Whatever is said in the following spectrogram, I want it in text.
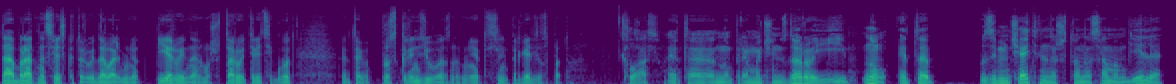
Та обратная связь, которую вы давали мне вот первый, наверное, может, второй, третий год, это просто грандиозно. Мне это сильно пригодилось потом. Класс. Это, ну, прям очень здорово. И, ну, это замечательно, что на самом деле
